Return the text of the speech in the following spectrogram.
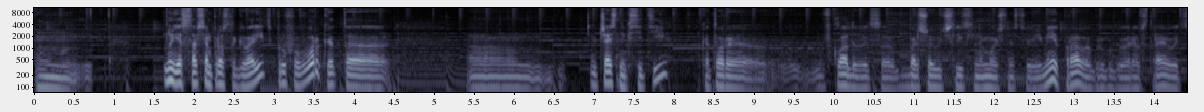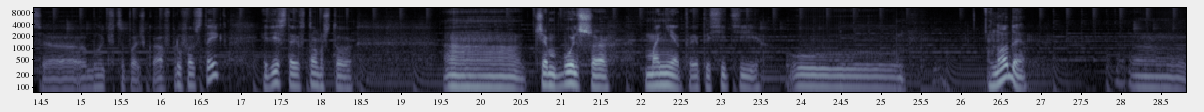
Ну, если совсем просто говорить, Proof of Work — это э, участник сети, которая вкладывается большой вычислительной мощностью, имеет право, грубо говоря, встраивать э, блоки в цепочку. А в Proof of Stake идея стоит в том, что э, чем больше монет этой сети у ноды, э,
